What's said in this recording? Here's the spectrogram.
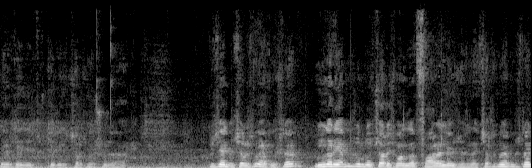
Neredeydi Türkiye'deki çalışma? Şurada. Ha. Güzel bir çalışma yapmışlar. Bunları yapmış olduğu çalışmalarda fareli üzerinde çalışma yapmışlar.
